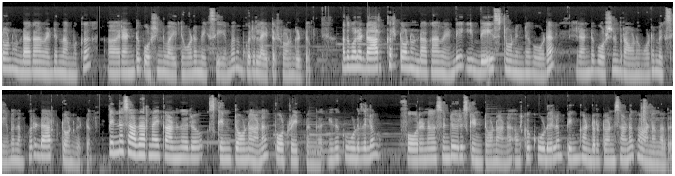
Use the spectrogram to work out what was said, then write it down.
ടോൺ ഉണ്ടാകാൻ വേണ്ടി നമുക്ക് രണ്ട് പോർഷൻ വൈറ്റും കൂടെ മിക്സ് ചെയ്യുമ്പോൾ നമുക്കൊരു ലൈറ്റർ ടോൺ കിട്ടും. അതുപോലെ ഡാർക്കർ ടോൺ ഉണ്ടാക്കാൻ വേണ്ടി ഈ ബേസ് ടോണിന്റെ കൂടെ രണ്ട് പോർഷൻ ബ്രൗണും കൂടെ മിക്സ് ചെയ്യുമ്പോൾ നമുക്കൊരു ഡാർക്ക് ടോൺ കിട്ടും. പിന്നെ സാധാരണയായി കാണുന്ന ഒരു സ്കിൻ ടോണാണ് പോർട്രേറ്റ് പിങ്ക് ഇത് കൂടുതലും ഫോറിനേഴ്സിന്റെ ഒരു സ്കിൻ ടോൺ ആണ്. അവർക്ക് കൂടുതലും പിങ്ക് അണ്ടർ ടോൺസ് ആണ് കാണുന്നത്.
